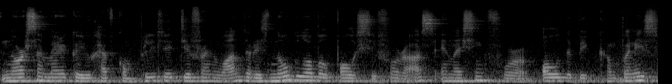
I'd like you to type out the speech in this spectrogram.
North America, you have completely different one. There is no global policy for us, and I think for all the big companies,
